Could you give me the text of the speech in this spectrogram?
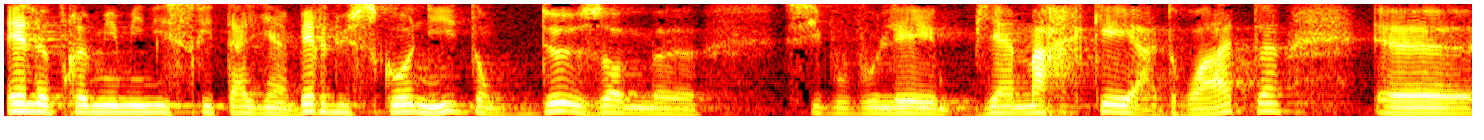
et le Premier ministre italien Berlusconi, donc deux hommes euh, si vous voulez, bien marqué à droite. Euh,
